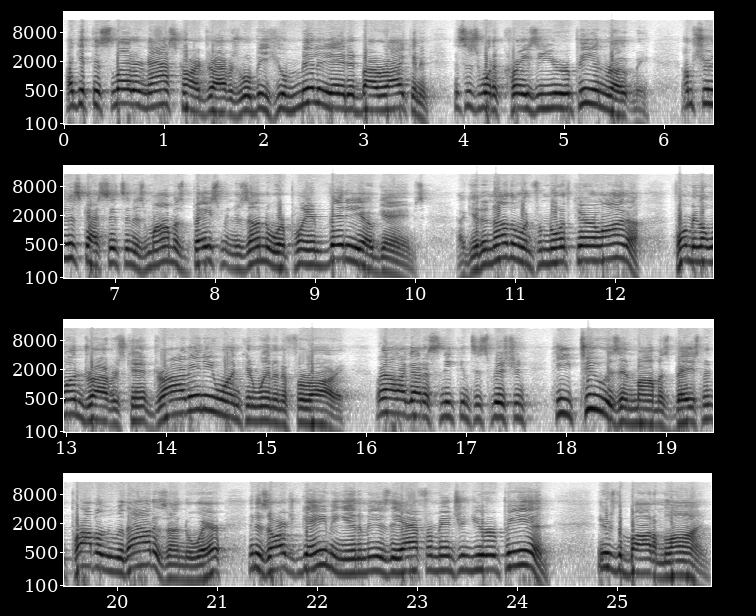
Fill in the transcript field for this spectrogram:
I get this letter, NASCAR drivers will be humiliated by Raikkonen. This is what a crazy European wrote me. I'm sure this guy sits in his mama's basement in his underwear playing video games. I get another one from North Carolina. Formula One drivers can't drive. Anyone can win in a Ferrari. Well, I got a sneaking suspicion he too is in Mama's basement, probably without his underwear, and his arch gaming enemy is the aforementioned European. Here's the bottom line.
